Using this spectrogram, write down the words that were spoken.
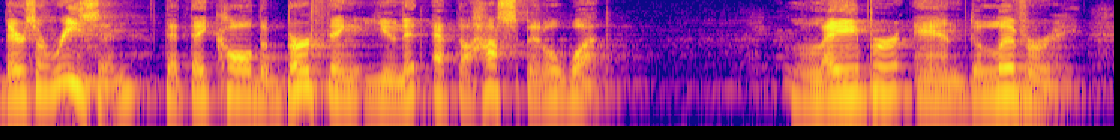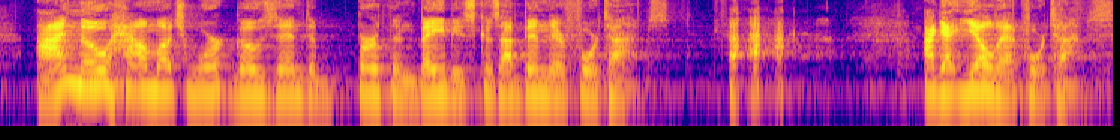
there's a reason that they call the birthing unit at the hospital what? labor and delivery. I know how much work goes into birthing babies because I've been there four times. I got yelled at four times.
